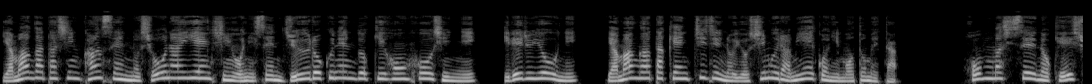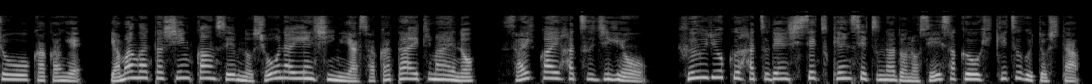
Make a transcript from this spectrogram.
山形新幹線の省内延伸を2016年度基本方針に入れるように山形県知事の吉村美恵子に求めた。本間市政の継承を掲げ、山形新幹線の省内延伸や酒田駅前の再開発事業、風力発電施設建設などの政策を引き継ぐとした。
